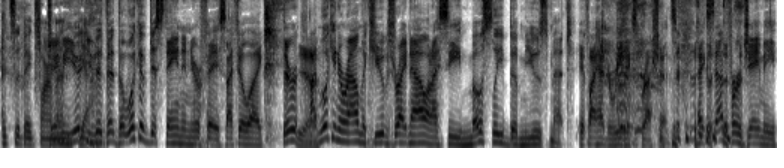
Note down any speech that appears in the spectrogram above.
it's the big pharma. Jamie, you, yeah. the, the, the look of disdain in your face, I feel like there. Yeah. I'm looking around the cubes right now, and I see mostly bemusement. If I had to read expressions, except for Jamie,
